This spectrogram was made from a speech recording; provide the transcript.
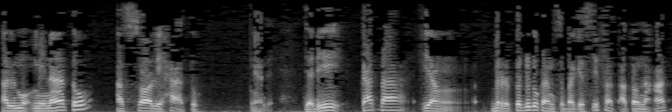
Al-mu'minatu as-salihatu. Ya, jadi kata yang berkedudukan sebagai sifat atau naat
